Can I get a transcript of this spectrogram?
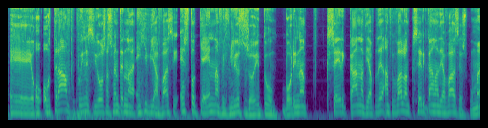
Ε, ο, ο Τραμπ που είναι CEO, σας φαίνεται να έχει διαβάσει έστω και ένα βιβλίο στη ζωή του. Μπορεί να ξέρει καν να διαβάζει. Αμφιβάλλω αν ξέρει καν να διαβάζει, ας πούμε.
